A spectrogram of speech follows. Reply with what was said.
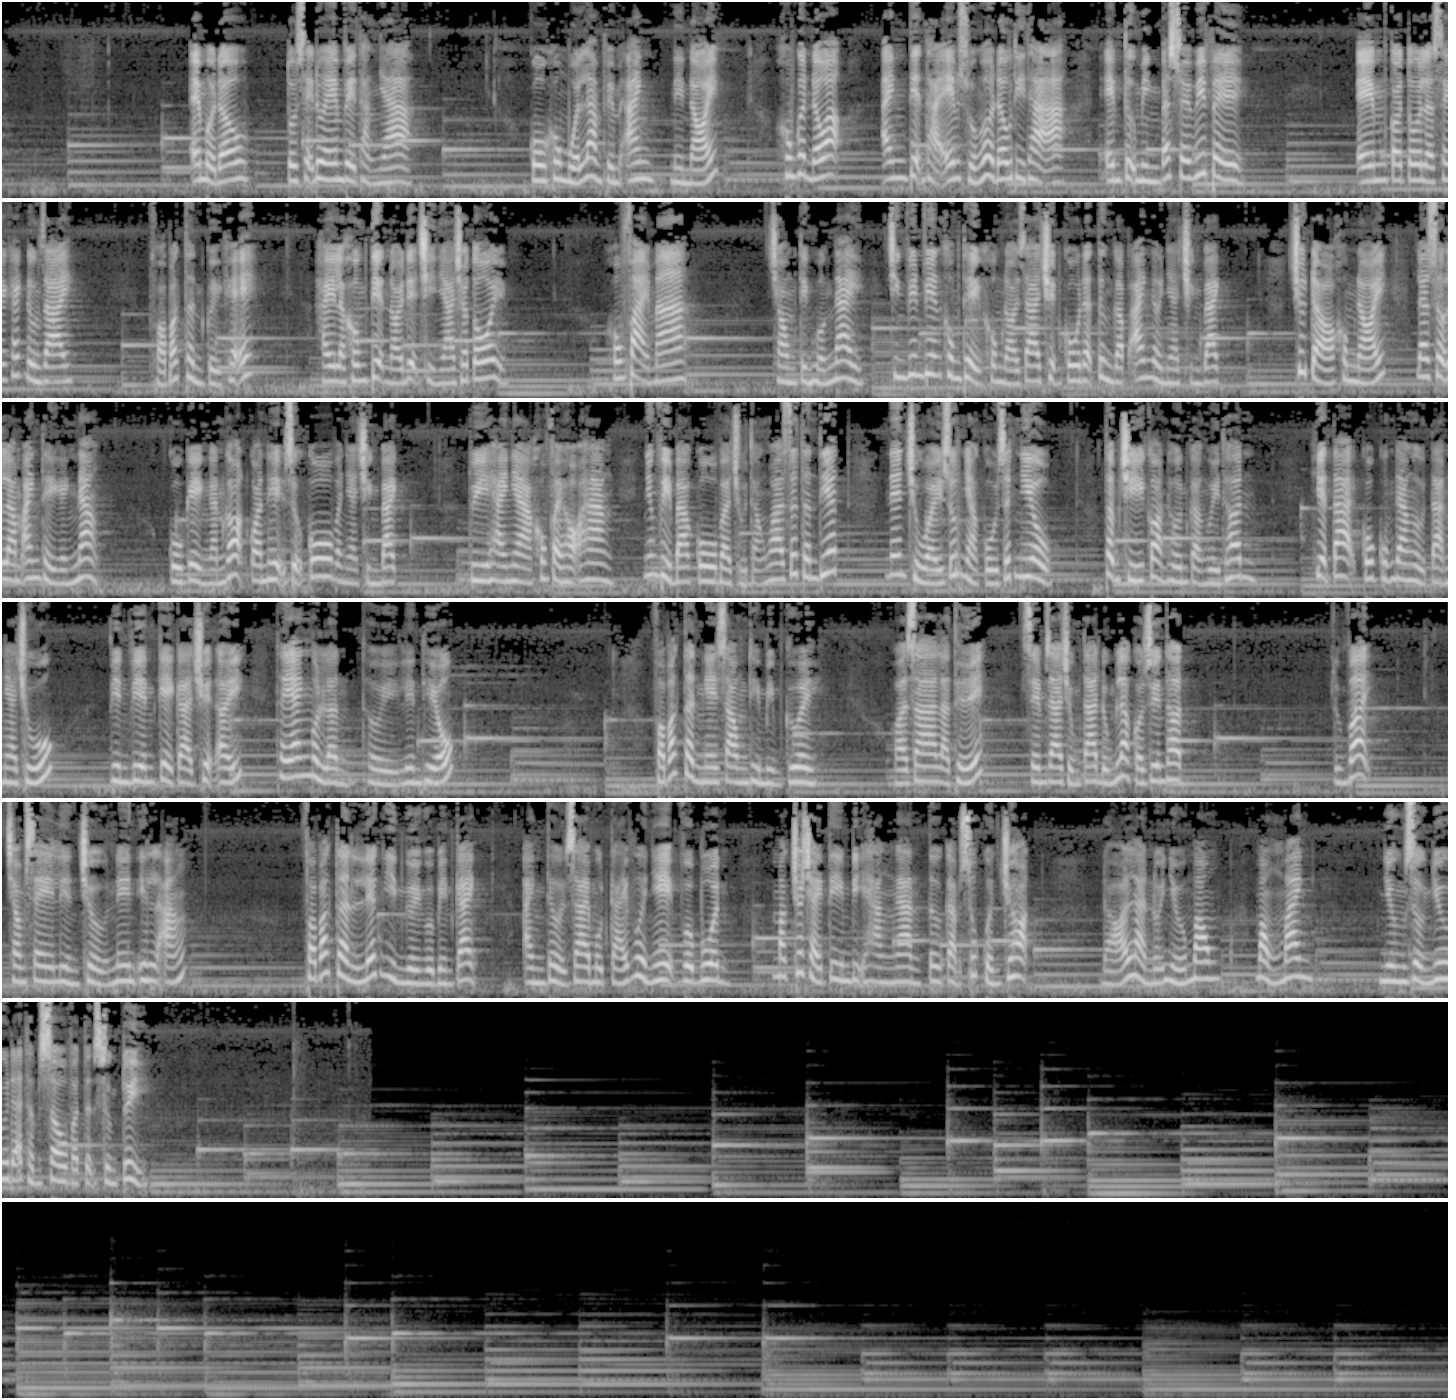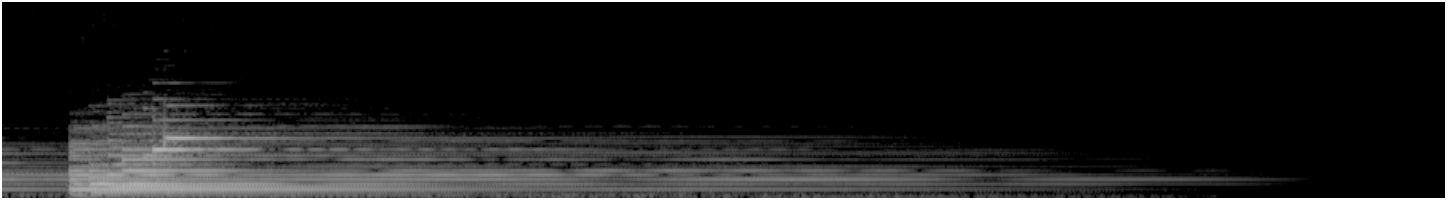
Em ở đâu? Tôi sẽ đưa em về thẳng nhà. Cô không muốn làm phiền anh nên nói. Không cần đâu ạ. Anh tiện thả em xuống ở đâu thì thả. Em tự mình bắt xe buýt về. Em coi tôi là xe khách đường dài. Phó Bắc Thần cười khẽ. Hay là không tiện nói địa chỉ nhà cho tôi? Không phải mà. Trong tình huống này, Trình Viên Viên không thể không nói ra chuyện cô đã từng gặp anh ở nhà Trình Bạch. Trước đó không nói là sợ làm anh thấy gánh nặng. Cô kể ngắn gọn quan hệ giữa cô và nhà Trình Bạch. Tuy hai nhà không phải họ hàng, nhưng vì ba cô và chú Thắng Hoa rất thân thiết, nên chú ấy giúp nhà cô rất nhiều, thậm chí còn hơn cả người thân. Hiện tại cô cũng đang ở tạm nhà chú. Viên viên kể cả chuyện ấy, thấy anh một lần thời liên thiếu. Phó Bắc Thần nghe xong thì mỉm cười. Hóa ra là thế, xem ra chúng ta đúng là có duyên thật. Đúng vậy. Trong xe liền trở nên yên lắng. Phó Bắc Thần liếc nhìn người ngồi bên cạnh. Anh thở dài một cái vừa nhẹ vừa buồn, mặc cho trái tim bị hàng ngàn từ cảm xúc cuốn trọn. Đó là nỗi nhớ mong, mỏng manh, nhưng dường như đã thấm sâu vào tận xương tủy.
